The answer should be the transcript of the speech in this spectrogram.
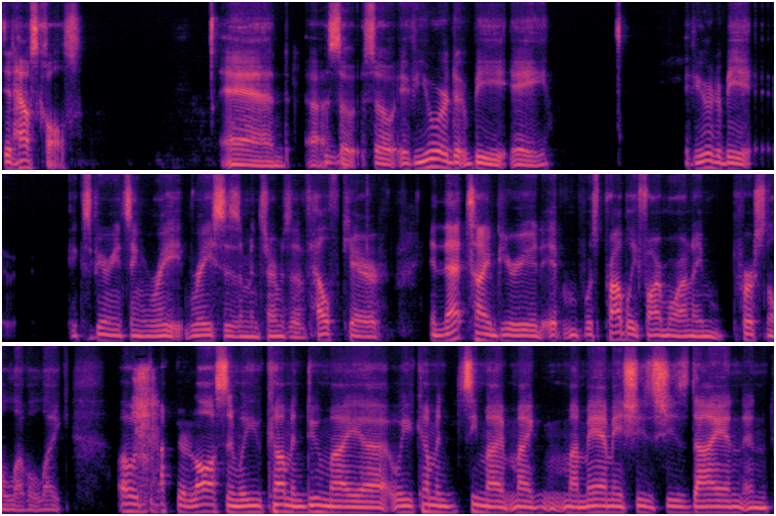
did house calls. and uh, mm-hmm. so so if you were to be a if you were to be experiencing ra- racism in terms of healthcare in that time period, it was probably far more on a personal level, like, oh, Doctor Lawson, will you come and do my? Uh, will you come and see my my my mammy? She's she's dying and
